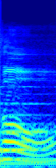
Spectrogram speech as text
そ。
